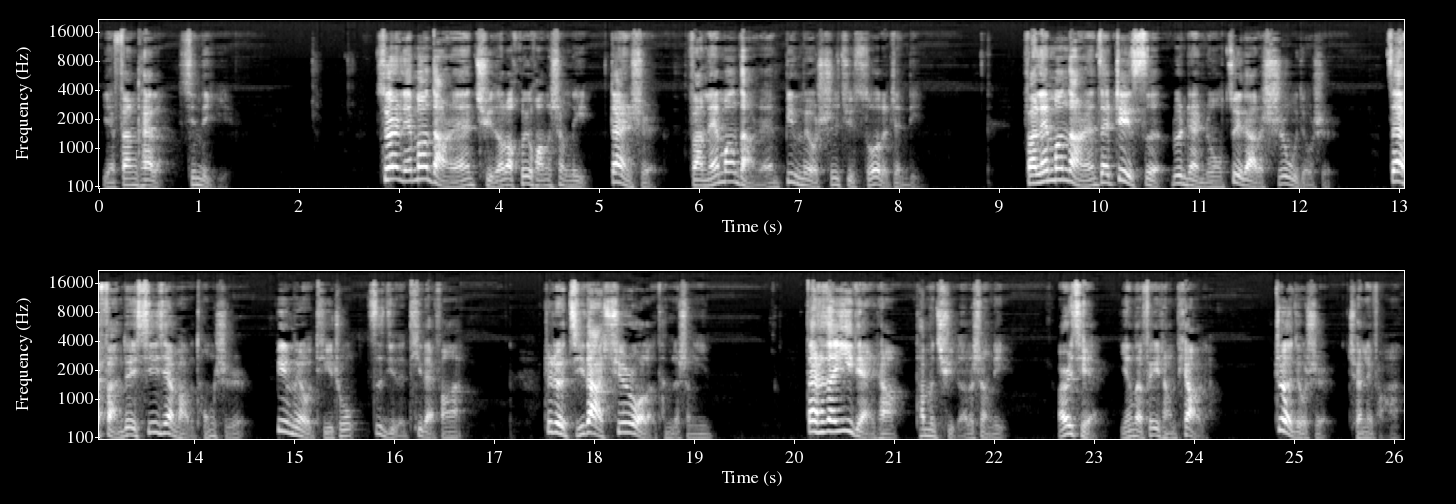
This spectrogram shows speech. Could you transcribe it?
也翻开了新的一页。虽然联邦党人取得了辉煌的胜利，但是反联邦党人并没有失去所有的阵地。反联邦党人在这次论战中最大的失误，就是在反对新宪法的同时。并没有提出自己的替代方案，这就极大削弱了他们的声音。但是在一点上，他们取得了胜利，而且赢得非常漂亮。这就是权利法案。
